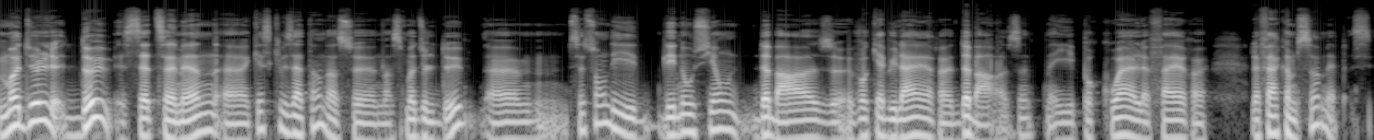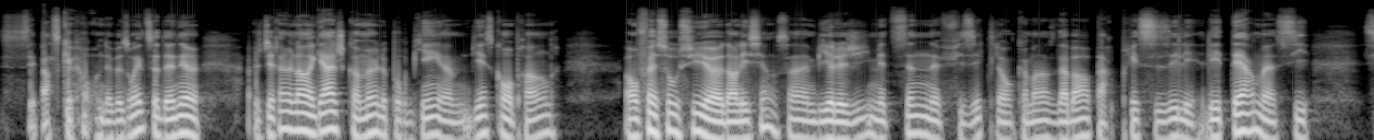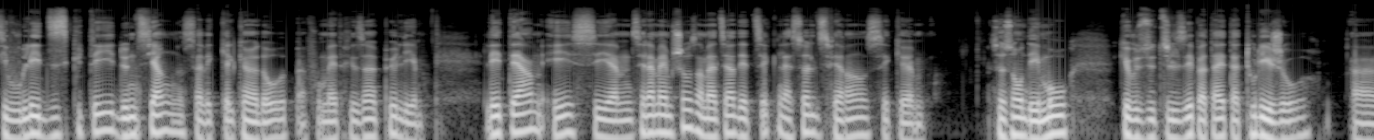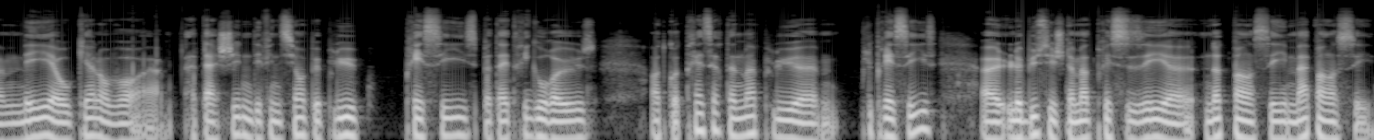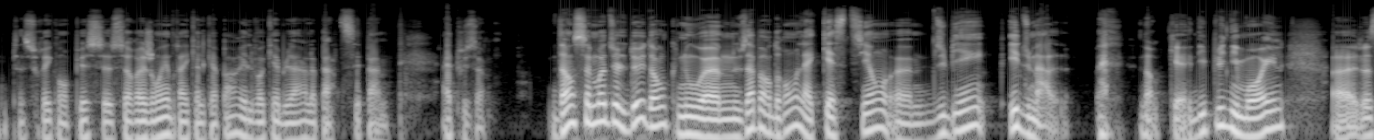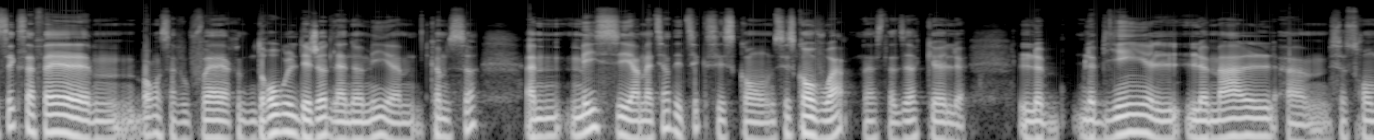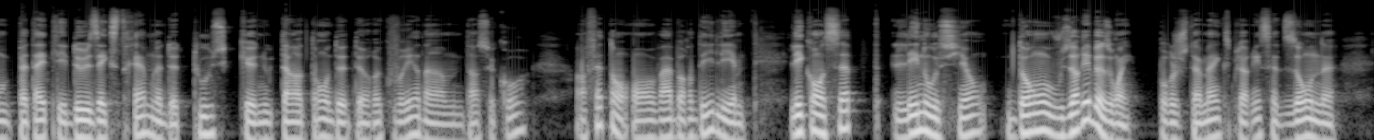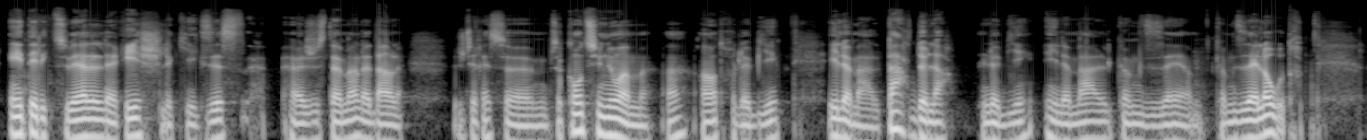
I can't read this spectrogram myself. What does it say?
Module 2 cette semaine. Euh, qu'est-ce qui vous attend dans ce, dans ce module 2? Euh, ce sont des, notions de base, vocabulaire de base. Et pourquoi le faire, le faire comme ça? C'est parce qu'on a besoin de se donner, un, je dirais, un langage commun pour bien, bien se comprendre. On fait ça aussi dans les sciences, hein, biologie, médecine, physique. on commence d'abord par préciser les, les termes. Si, si vous voulez discuter d'une science avec quelqu'un d'autre, il ben, faut maîtriser un peu les, les termes et c'est la même chose en matière d'éthique. La seule différence, c'est que ce sont des mots que vous utilisez peut-être à tous les jours, mais auxquels on va attacher une définition un peu plus précise, peut-être rigoureuse, en tout cas très certainement plus, plus précise. Euh, le but, c'est justement de préciser euh, notre pensée, ma pensée, s'assurer qu'on puisse se rejoindre à quelque part et le vocabulaire le participe à, tout ça. Dans ce module 2, donc, nous, euh, nous aborderons la question du bien et du mal. donc, ni plus ni moins. je sais que ça fait, bon, ça vous faire drôle déjà de la nommer comme ça, mais c'est en matière d'éthique, c'est ce qu'on ce qu'on voit, hein, c'est-à-dire que le, le, bien, le mal, euh, ce seront peut-être les deux extrêmes de tout ce que nous tentons de, recouvrir dans, ce cours. En fait, on, va aborder les, concepts, les notions dont vous aurez besoin pour justement explorer cette zone intellectuelle riche qui existe euh, justement dans le, je dirais, ce, continuum hein, entre le bien et le mal, par-delà le bien et le mal, comme disait, euh, comme disait l'autre.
